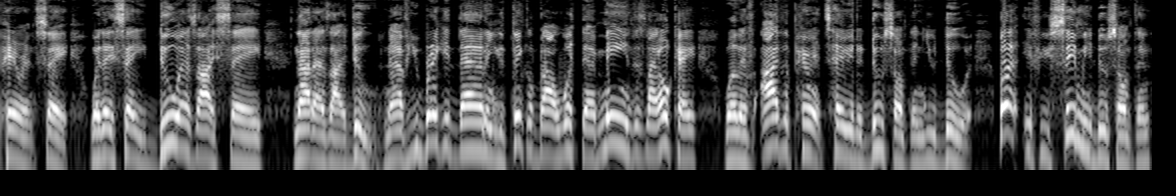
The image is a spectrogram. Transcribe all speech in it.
parents say, where they say, do as I say, not as I do. Now, if you break it down and you think about what that means, it's like, okay, well, if I, the parent, tell you to do something, you do it. But if you see me do something,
